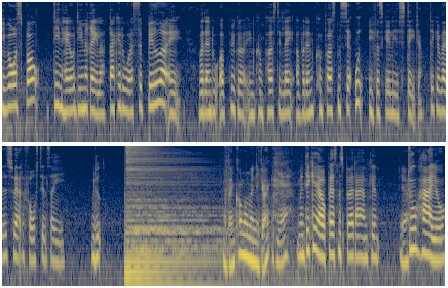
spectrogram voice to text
I vores bog, Din have, dine regler, der kan du også se billeder af, hvordan du opbygger en kompost i lag, og hvordan komposten ser ud i forskellige stadier. Det kan være lidt svært at forestille sig i lyd. Hvordan kommer man i gang? Ja, men det kan jeg jo passende spørge dig om, Ken. Ja. Du har jo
